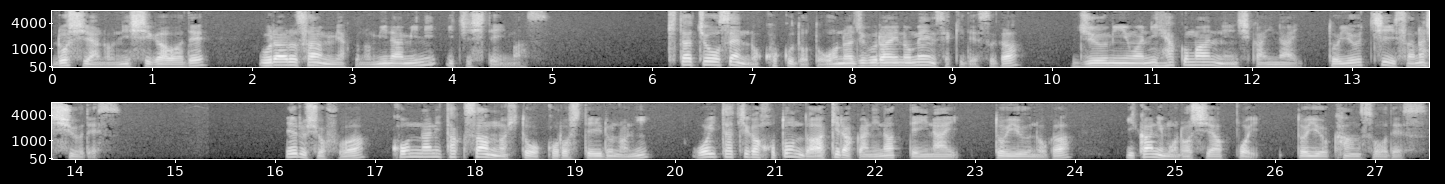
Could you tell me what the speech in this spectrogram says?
ロシアの西側でウラル山脈の南に位置しています。北朝鮮の国土と同じぐらいの面積ですが、住民は200万人しかいないという小さな州です。エルショフはこんなにたくさんの人を殺しているのに、生い立ちがほとんど明らかになっていないというのが、いかにもロシアっぽいという感想です。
